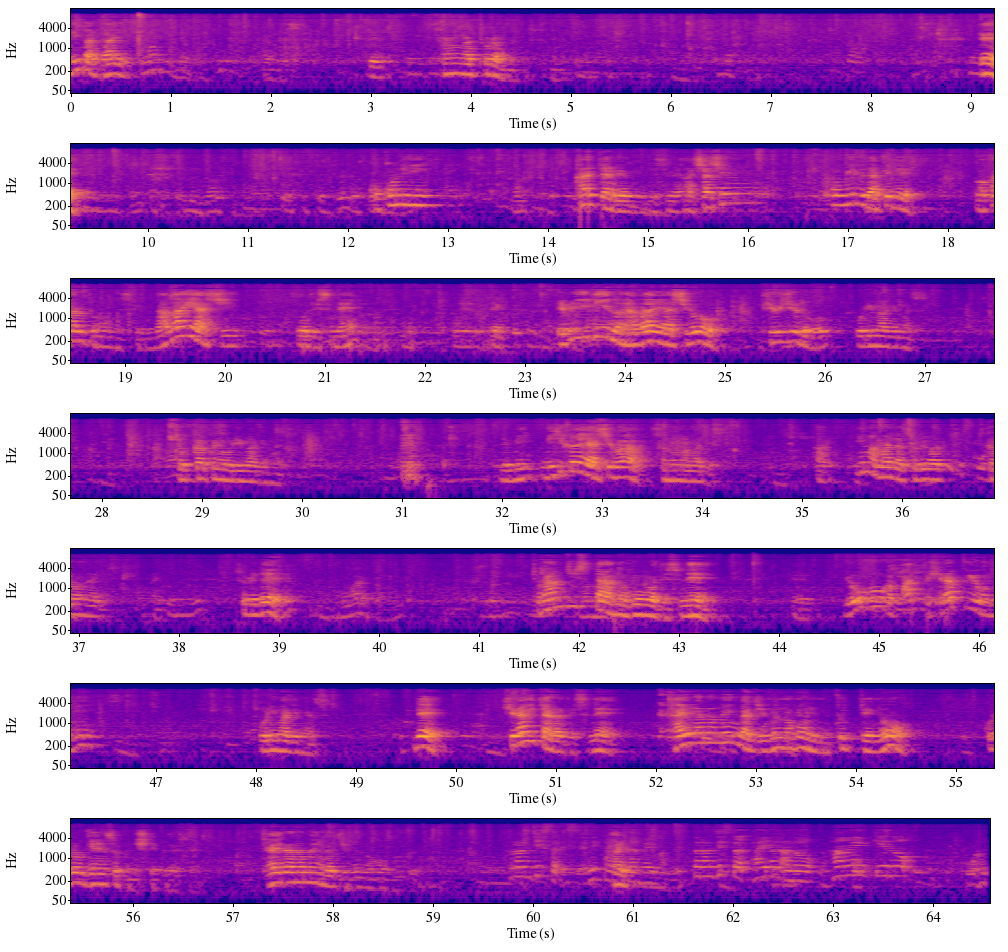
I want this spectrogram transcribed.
2が大なんですで。3がトラなんですね。でここに書いてあるようにですね。あ写真を見るだけで分かると思うんですけど長い足をですね LED の長い足を90度折り曲げます。直角に折り曲げます。で短い足はそのままです。あ今まだそれは使わないです、はい、それでトランジスタの方はですね両方がパッと開くように折り曲げます。で開いたらですね平らな面が自分の方に向くっていうのをこれを原則にしてください。平らな面が自分の方に向く。トランジスタですよね平らな面は、はい、トランジスタ平らあの半円形の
